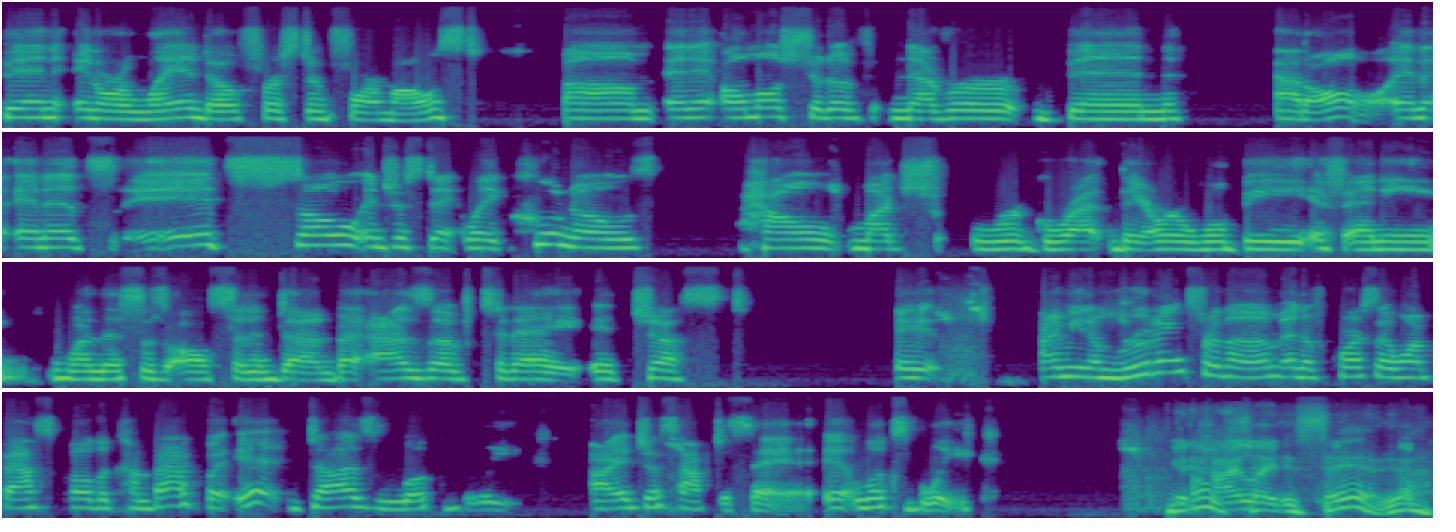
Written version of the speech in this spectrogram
been in Orlando, first and foremost. Um, and it almost should have never been at all. And and it's it's so interesting. Like, who knows? How much regret there will be, if any, when this is all said and done. But as of today, it just, it, I mean, I'm rooting for them. And of course, I want basketball to come back, but it does look bleak. I just have to say it. It looks bleak. It Oh, say- highlights say it. Yeah.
